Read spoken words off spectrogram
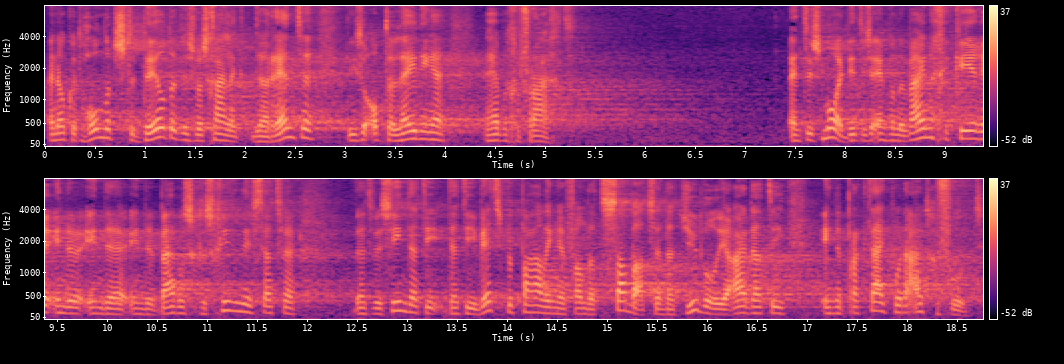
En ook het honderdste deel, dat is waarschijnlijk de rente die ze op de leningen hebben gevraagd. En het is mooi, dit is een van de weinige keren in de, in de, in de Bijbelse geschiedenis dat we, dat we zien dat die, dat die wetsbepalingen van dat Sabbat en dat jubeljaar, dat die in de praktijk worden uitgevoerd.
